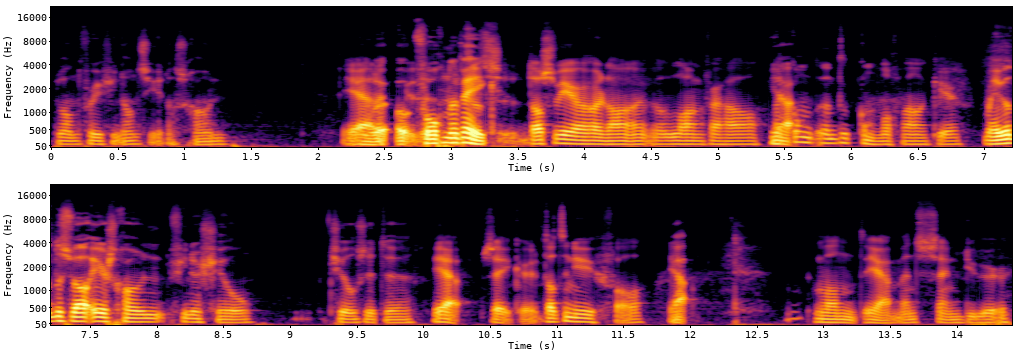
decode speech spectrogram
plan voor je financiën. Dat is gewoon... ja, dat- oh, volgende dat week. is- Dat is weer een lang, een lang verhaal. Ja. Dat, komt, dat komt nog wel een keer. Maar je wilt dus wel eerst gewoon financieel chill zitten. Ja, zeker. Dat in ieder geval. Ja. Want ja, mensen zijn duur.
